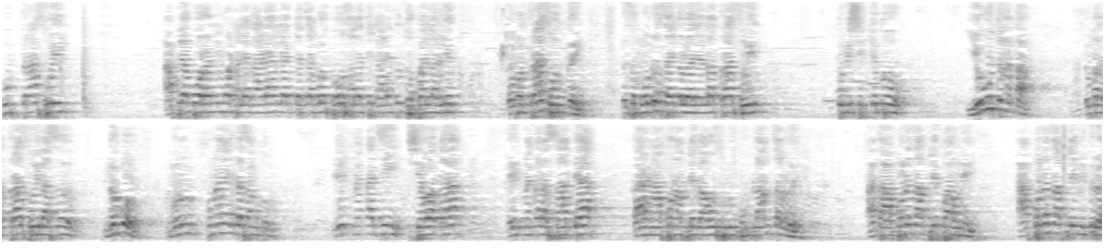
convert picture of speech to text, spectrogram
खूप त्रास होईल. आपल्या पोरांनी मोठ्या गाड्या आणल्या त्याच्यामुळे पाऊस आला ते गाड्यातून झोपायला लागले त्यामुळे त्रास होत नाही. तसं मोटरसायकलवाल्याला त्रास होईल. तुम्ही शक्यतो येऊच नका. तुम्हाला त्रास होईल असं नको. म्हणून पुन्हा एकदा सांगतो एकमेकाची सेवा करा एकमेकाला साथ द्या कारण आपण आपले गाव सोडून खूप लांब चाललोय. आता आपणच आपले पाहुणे आपणच आपले मित्र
